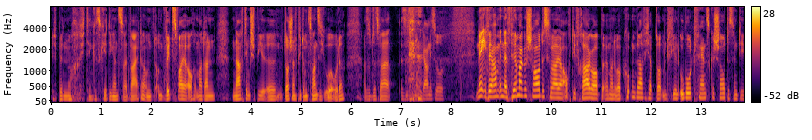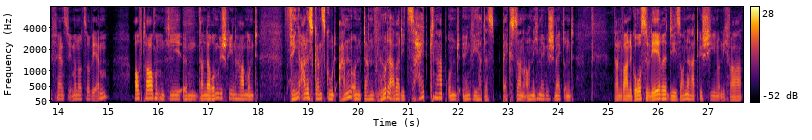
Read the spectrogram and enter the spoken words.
Ich bin noch, ich denke, es geht die ganze Zeit weiter. Und, und Witz war ja auch immer dann nach dem Spiel, äh, Deutschland spielt um 20 Uhr, oder? Also das war, es ist noch gar nicht so. Nee, wir haben in der Firma geschaut. Es war ja auch die Frage, ob äh, man überhaupt gucken darf. Ich habe dort mit vielen U-Boot-Fans geschaut. Das sind die Fans, die immer nur zur WM auftauchen und die ähm, dann da rumgeschrien haben und fing alles ganz gut an und dann wurde aber die Zeit knapp und irgendwie hat das Becks dann auch nicht mehr geschmeckt und dann war eine große Leere, die Sonne hat geschienen und ich war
